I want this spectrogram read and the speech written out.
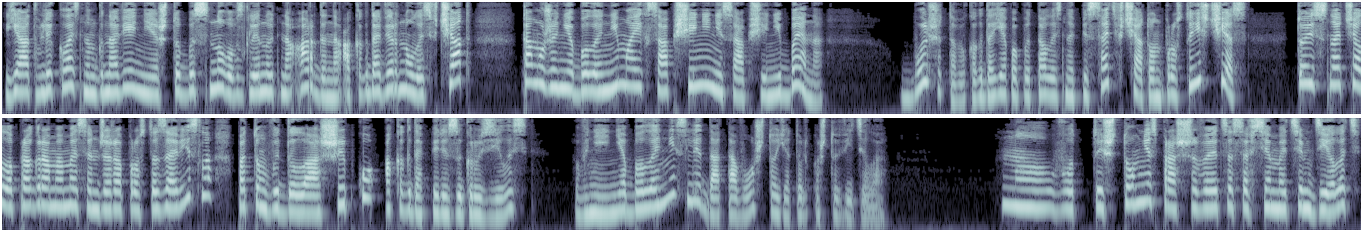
Я отвлеклась на мгновение, чтобы снова взглянуть на Ардена, а когда вернулась в чат, там уже не было ни моих сообщений, ни сообщений Бена. Больше того, когда я попыталась написать в чат, он просто исчез. То есть сначала программа мессенджера просто зависла, потом выдала ошибку, а когда перезагрузилась, в ней не было ни следа того, что я только что видела. «Ну вот и что мне, спрашивается, со всем этим делать?»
